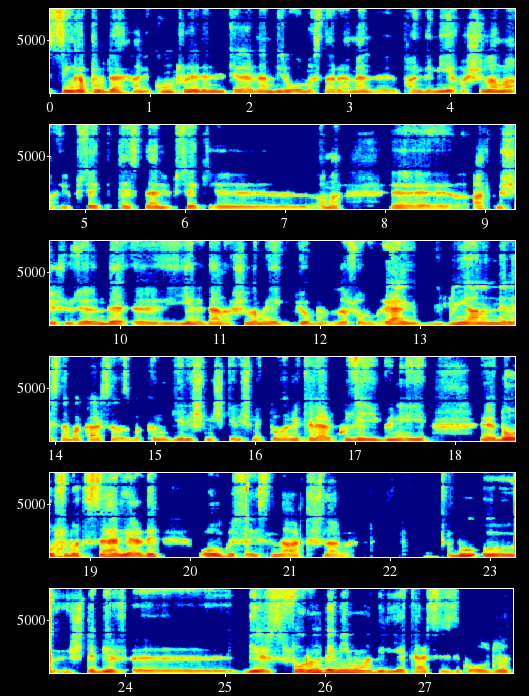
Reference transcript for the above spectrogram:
Singapur'da hani kontrol eden ülkelerden biri olmasına rağmen e, pandemiyi aşılama yüksek, testler yüksek e, ama e, 60 yaş üzerinde e, yeniden aşılamaya gidiyor. Burada da sorun var. Yani dünyanın neresine bakarsanız bakın gelişmiş, gelişmekte olan ülkeler, kuzeyi, güneyi, e, doğusu, batısı her yerde olgu sayısında artışlar var. Bu e, işte bir bir sorun demeyeyim ama bir yetersizlik olduğu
